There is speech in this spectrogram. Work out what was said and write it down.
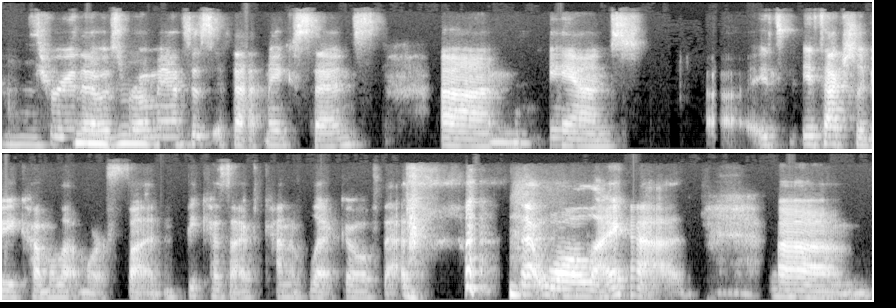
Mhm. through those Mhm. romances if that makes sense. Um, and uh, it's it's actually become a lot more fun because i've kind of let go of that that wall i had. Um,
